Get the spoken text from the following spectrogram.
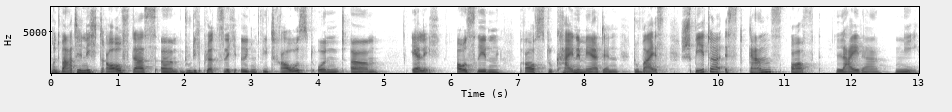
und warte nicht drauf, dass ähm, du dich plötzlich irgendwie traust und ähm, ehrlich, Ausreden brauchst du keine mehr, denn du weißt, später ist ganz oft leider nie.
